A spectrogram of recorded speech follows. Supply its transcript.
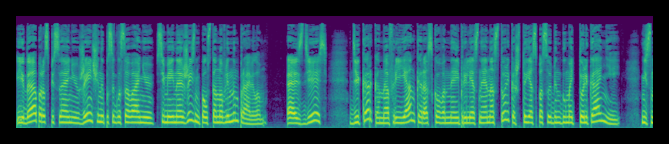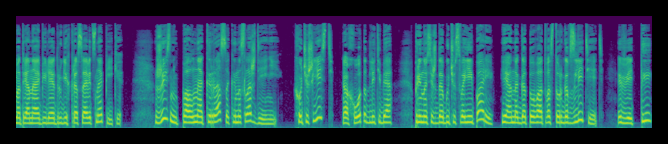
Еда по расписанию, женщины по согласованию, семейная жизнь по установленным правилам. А здесь дикарка нафриянка, раскованная и прелестная настолько, что я способен думать только о ней, несмотря на обилие других красавиц на пике. Жизнь полна красок и наслаждений. Хочешь есть? Охота для тебя. Приносишь добычу своей паре, и она готова от восторга взлететь. Ведь ты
